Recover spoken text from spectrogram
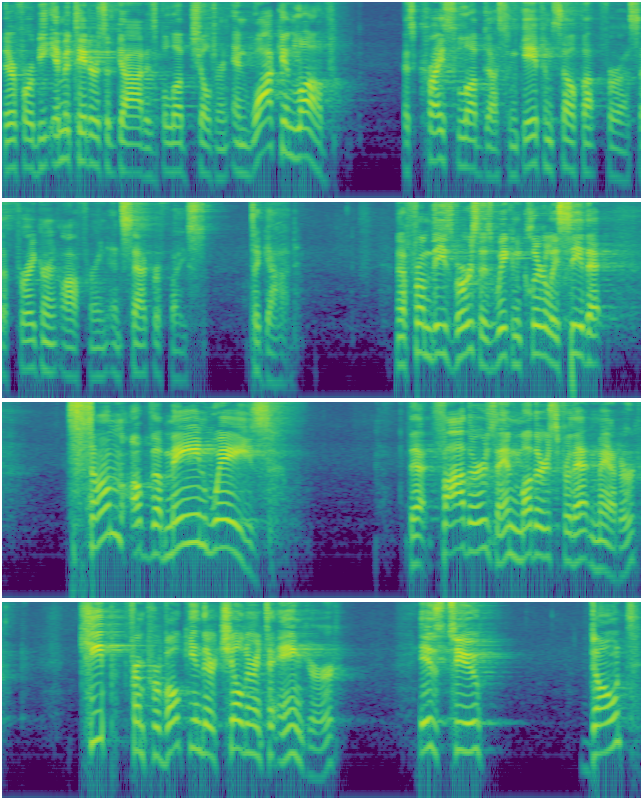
Therefore, be imitators of God as beloved children, and walk in love as Christ loved us and gave himself up for us, a fragrant offering and sacrifice to God. Now, from these verses, we can clearly see that some of the main ways that fathers and mothers, for that matter, keep from provoking their children to anger is to don't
